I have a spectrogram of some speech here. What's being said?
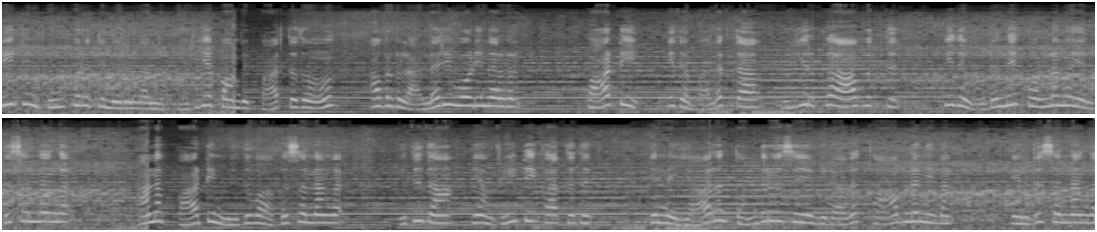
வீட்டின் பின்புறத்தில் இருந்த அந்த பெரிய பாம்பை பார்த்ததும் அவர்கள் அலறி ஓடினார்கள். பாட்டி இதை வளர்த்தா உயிருக்கு ஆபத்து. இதை உடனே கொல்லணும் என்று சொன்னாங்க. ஆனா பாட்டி மெதுவாக சொன்னாங்க இதுதான் என் வீட்டை காத்தது. என்னை யாரும் தொந்தரவு செய்ய விடாத காவலன் இவன் என்று சொன்னாங்க.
